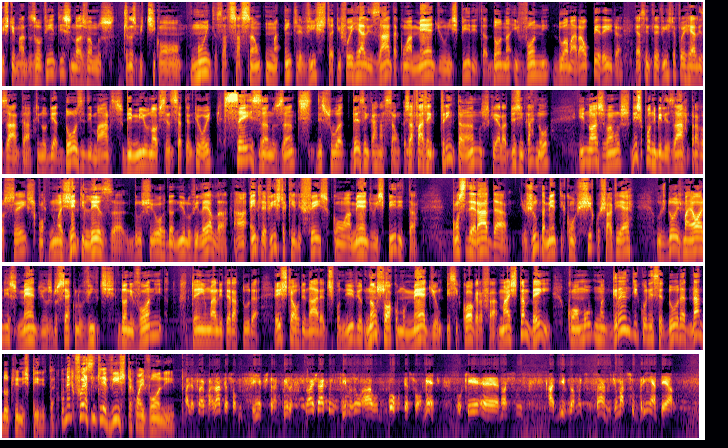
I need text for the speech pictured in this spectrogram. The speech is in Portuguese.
Estimados ouvintes, nós vamos transmitir com muita satisfação uma entrevista que foi realizada com a médium espírita Dona Ivone do Amaral Pereira. Essa entrevista foi realizada no dia 12 de março de 1978, seis anos antes de sua desencarnação. Já fazem 30 anos que ela desencarnou e nós vamos disponibilizar para vocês, com uma gentileza do senhor Danilo Vilela, a entrevista que ele fez com a médium espírita, considerada, juntamente com Chico Xavier, os dois maiores médiums do século XX, Dona Ivone, tem uma literatura extraordinária disponível, não só como médium, psicógrafa, mas também como uma grande conhecedora da doutrina espírita. Como é que foi essa entrevista com a Ivone? Olha, foi uma pessoa muito simples, tranquila. Nós já conhecíamos um, um pouco pessoalmente, porque é, nós somos amigos há muitos anos de uma sobrinha dela.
